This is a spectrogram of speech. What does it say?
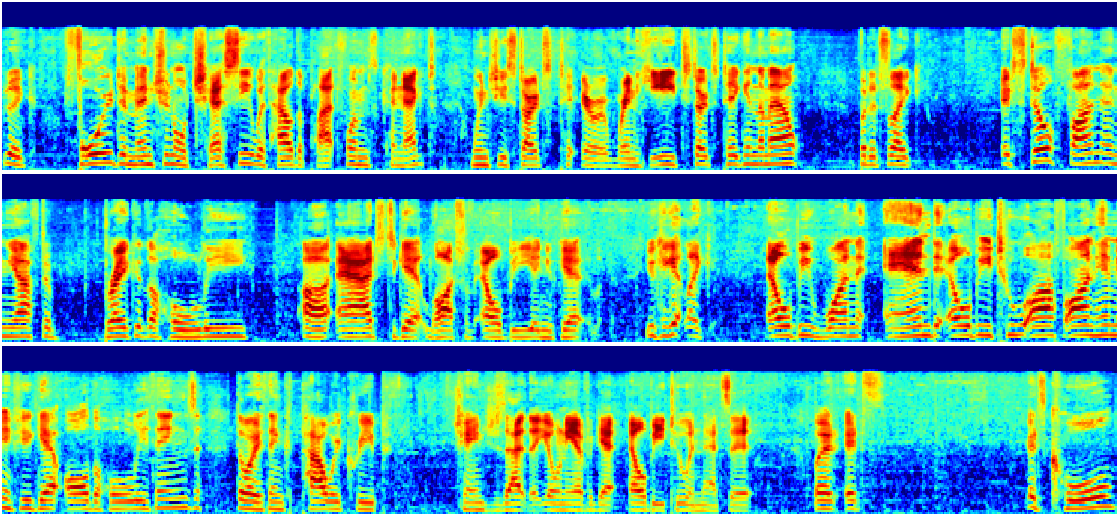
like four-dimensional chessy with how the platforms connect when she starts or when he starts taking them out, but it's like it's still fun and you have to break the holy uh, ads to get lots of LB and you get you can get like LB1 and LB2 off on him if you get all the holy things. Though I think Power Creep changes that, that you only ever get LB2 and that's it. But it's it's cool.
